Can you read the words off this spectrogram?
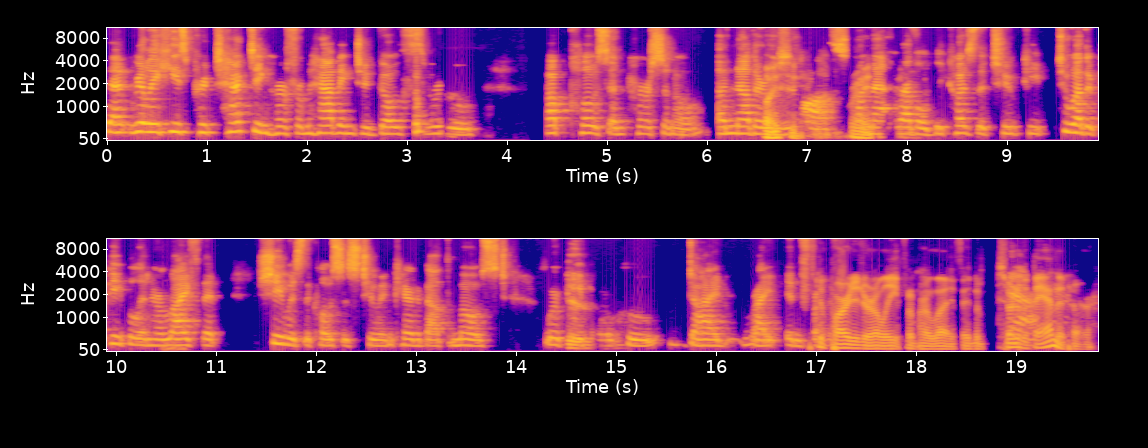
that really he's protecting her from having to go through up close and personal another Oh, loss on that level because the two people two other people in her life that she was the closest to and cared about the most were Yeah. people who died right in front of departed early from her life and sort of abandoned her.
